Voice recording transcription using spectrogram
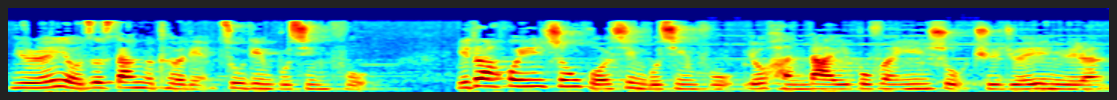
女人有这三个特点，注定不幸福。一段婚姻生活幸不幸福，有很大一部分因素取决于女人。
